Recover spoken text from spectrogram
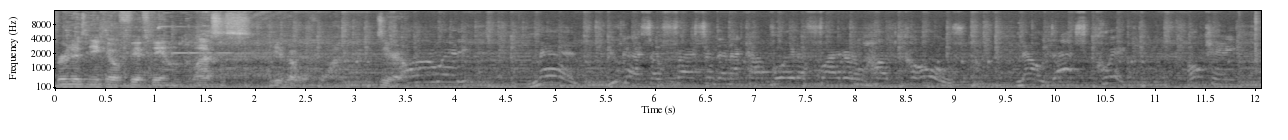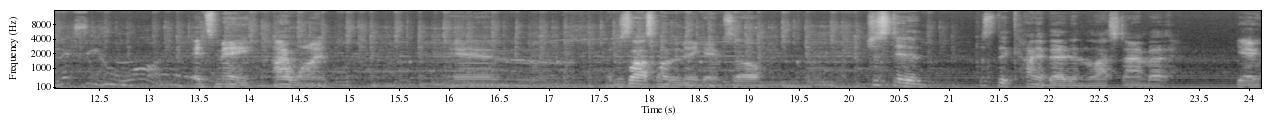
Third is Nico 50, and last is Nico with 1. 0. Man, you guys are faster than a capoeira fighter in hot coals. Now that's quick. Okay, let's see who won. It's me. I won. And I just lost one of the minigames, so just did just did kind of better than the last time, but yay.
